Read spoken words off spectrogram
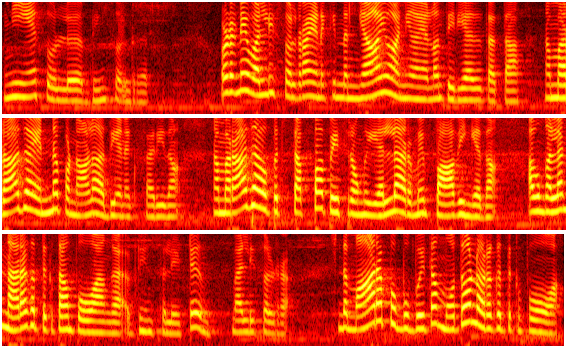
நீ ஏன் சொல்லு? அப்படின்னு சொல்கிறார் உடனே வள்ளி சொல்கிறான் எனக்கு இந்த நியாயம் அநியாயம்லாம் தெரியாது தாத்தா. நம்ம ராஜா என்ன பண்ணாலும் அது எனக்கு சரிதான். நம்ம ராஜாவை பற்றி தப்பாக பேசுகிறவங்க எல்லாருமே பாவிங்க தான். அவங்கெல்லாம் நரகத்துக்கு தான் போவாங்க அப்படின்னு சொல்லிட்டு வள்ளி சொல்றா. இந்த மாரப்ப பூபை தான் மொதல் நரகத்துக்கு போவான்.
